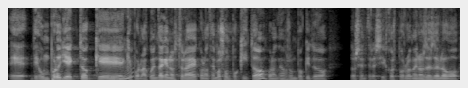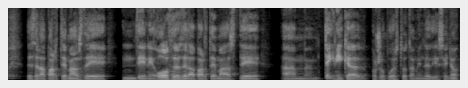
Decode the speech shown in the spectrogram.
eh, de un proyecto que, por la cuenta que nos trae conocemos un poquito, conocemos un poquito los entresijos, por lo menos desde luego desde la parte más de, de negocio, desde la parte más de técnica, por supuesto, también de diseño,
